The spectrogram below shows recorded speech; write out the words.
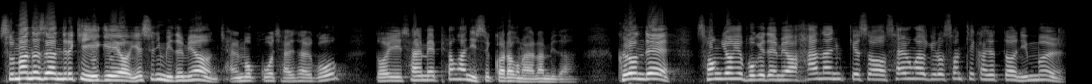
수많은 사람들이 이렇게 얘기해요. 예수님 믿으면 잘 먹고 잘 살고 너희 삶에 평안이 있을 거라고 말합니다. 그런데 성경에 보게 되면 하나님께서 사용하기로 선택하셨던 인물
